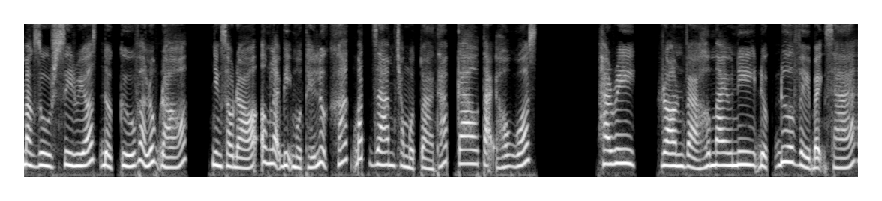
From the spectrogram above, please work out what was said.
Mặc dù Sirius được cứu vào lúc đó, nhưng sau đó ông lại bị một thế lực khác bắt giam trong một tòa tháp cao tại Hogwarts. Harry, Ron và Hermione được đưa về bệnh xá,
